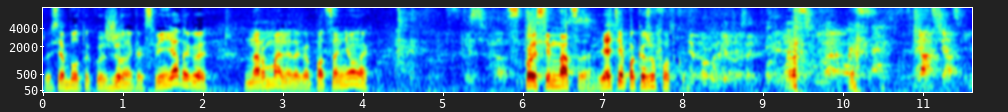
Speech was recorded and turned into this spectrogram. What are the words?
То есть я был такой жирный, как свинья такой, нормальный такой пацаненок. 117. Я тебе покажу фотку. Нет, погуглите, кстати, фото. чат, чат скинь.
